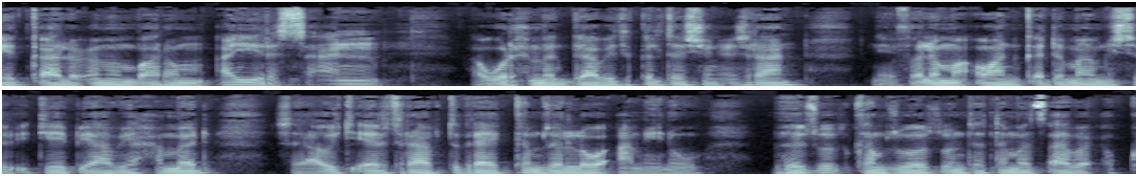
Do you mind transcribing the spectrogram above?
የቃልዑ ምንባሮም ኣይርሳዕን። ኣብ ወርሒ መጋቢት ክልተ ሽሕን ዕስራን፣ ንፈለማ እዋን ቀዳማይ ሚኒስተር ኢትዮጵያ ኣብይ ኣሕመድ፣ ሰራዊት ኤርትራ ኣብ ትግራይ ከም ዘለዉ ኣሚኑ ብህጹጽ ከም ዝወጹ እንተተመጻበዐ'ኳ፣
